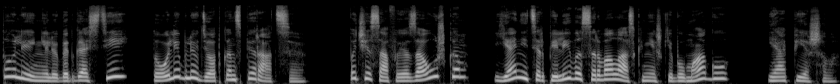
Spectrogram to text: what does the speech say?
То ли не любит гостей, то ли блюдет конспирацию. Почесав ее за ушком, я нетерпеливо сорвала с книжки бумагу и опешила.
